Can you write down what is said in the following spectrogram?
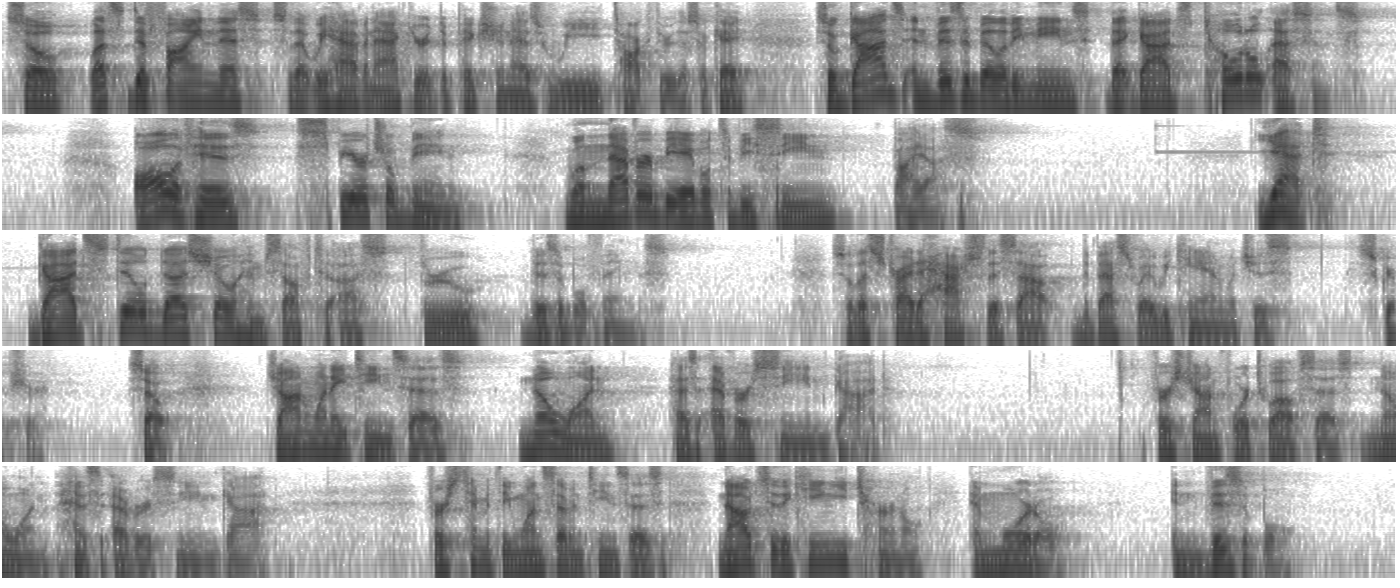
So let's define this so that we have an accurate depiction as we talk through this, okay? So God's invisibility means that God's total essence, all of his spiritual being, will never be able to be seen by us. Yet, God still does show himself to us through visible things. So let's try to hash this out the best way we can, which is scripture. So, John 1:18 says, "No one has ever seen God." 1 John 4:12 says, "No one has ever seen God." 1 Timothy 1:17 says, "Now to the King eternal, immortal, invisible,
